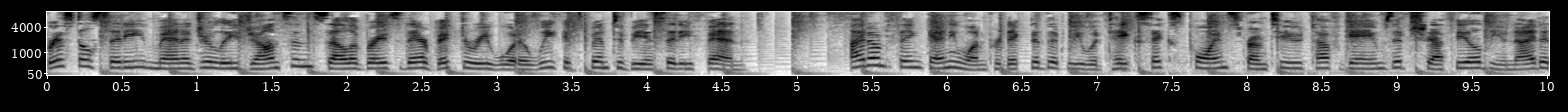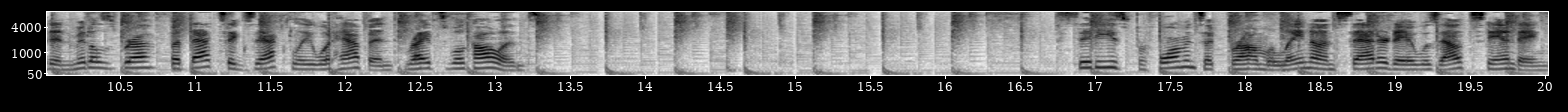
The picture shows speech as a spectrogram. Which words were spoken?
Bristol City manager Lee Johnson celebrates their victory what a week it's been to be a City fan. I don't think anyone predicted that we would take six points from two tough games at Sheffield United and Middlesbrough, but that's exactly what happened, writes Will Collins. City's performance at Bramall Lane on Saturday was outstanding.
